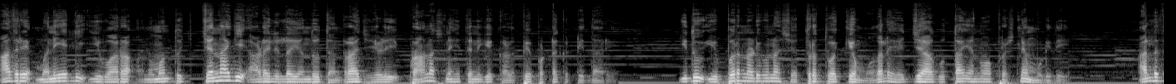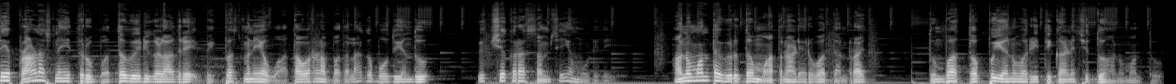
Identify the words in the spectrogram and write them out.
ಆದರೆ ಮನೆಯಲ್ಲಿ ಈ ವಾರ ಹನುಮಂತು ಚೆನ್ನಾಗಿ ಆಡಲಿಲ್ಲ ಎಂದು ಧನರಾಜ್ ಹೇಳಿ ಪ್ರಾಣ ಸ್ನೇಹಿತನಿಗೆ ಕಳಪೆ ಪಟ್ಟ ಕಟ್ಟಿದ್ದಾರೆ. ಇದು ಇಬ್ಬರ ನಡುವಿನ ಶತ್ರುತ್ವಕ್ಕೆ ಮೊದಲ ಹೆಜ್ಜೆ ಆಗುತ್ತಾ ಎನ್ನುವ ಪ್ರಶ್ನೆ ಮೂಡಿದೆ. ಅಲ್ಲದೆ ಪ್ರಾಣ ಸ್ನೇಹಿತರು ಬದ್ಧ ವೈರಿಗಳಾದರೆ ಬಿಗ್ ಬಾಸ್ ಮನೆಯ ವಾತಾವರಣ ಬದಲಾಗಬಹುದು ಎಂದು ವೀಕ್ಷಕರ ಸಂಶಯ ಮೂಡಿದೆ. ಹನುಮಂತ ವಿರುದ್ಧ ಮಾತನಾಡಿರುವ ಧನರಾಜ್, ತುಂಬ ತಪ್ಪು ಎನ್ನುವ ರೀತಿ ಕಾಣಿಸಿದ್ದು ಹನುಮಂತು.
